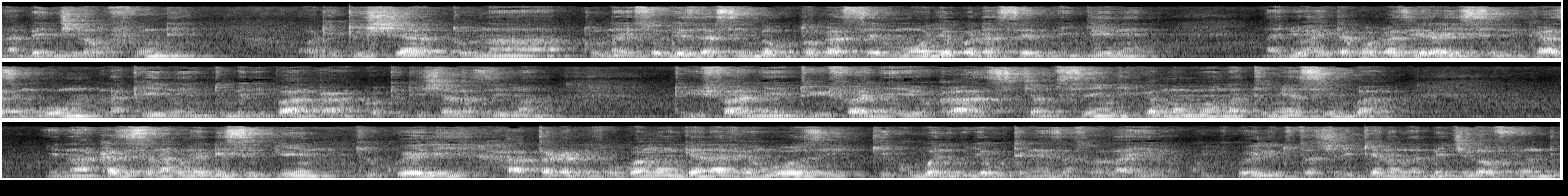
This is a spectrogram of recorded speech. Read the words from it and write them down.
na benchi la ufundi kuhakikisha tuna tunaisogeza Simba kutoka sehemu moja kwenda sehemu nyingine. Najua haitakuwa kazi rahisi, ni kazi ngumu, lakini tumejipanga kuhakikisha lazima tuifanye tuifanye hiyo kazi. Cha msingi kama umeona timu ya Simba ina kazi sana kwenye discipline. Kiukweli hata nilivyokuwa naongea na viongozi, kikubwa ni kuja kutengeneza swala hilo. Kiukweli tutashirikiana na benchi la ufundi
